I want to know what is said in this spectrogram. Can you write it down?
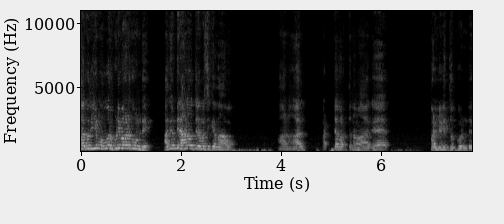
தகுதியும் ஒவ்வொரு குடிமகனுக்கும் உண்டு. அது எப்படி ராணுவத்தை விமர்சிக்கிறதா ஆகும்? ஆனால் பட்டவர்த்தனமாக பல்லிழித்துக் கொண்டு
